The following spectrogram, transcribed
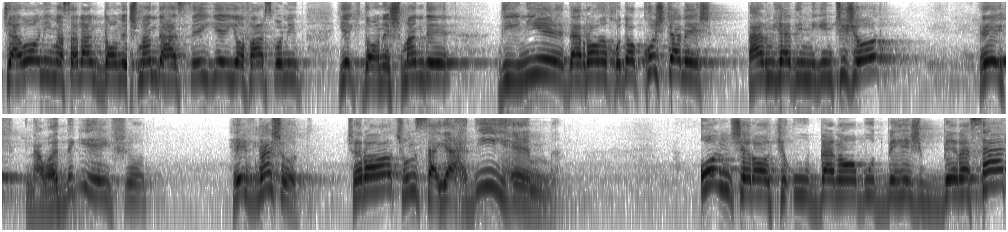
جوانی مثلا دانشمند هسته یا فرض کنید یک دانشمند دینی در راه خدا کشتنش. برمیگردیم میگیم چی شد؟ حیف نباید بگی حیف شد حیف نشد چرا؟ چون سیهدیهم اون چرا که او بنا بود بهش برسد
